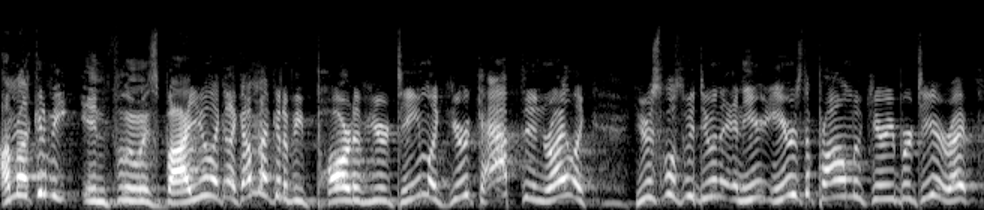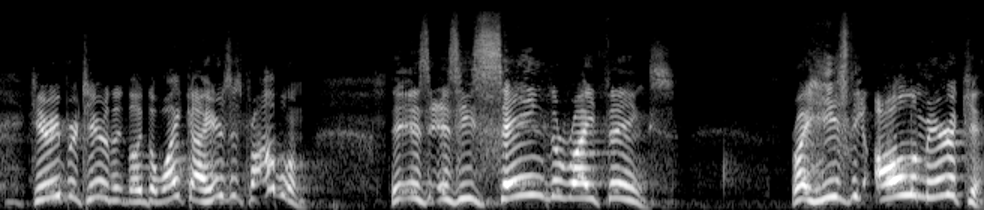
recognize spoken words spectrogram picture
I'm not gonna be influenced by you. Like, like I'm not gonna be part of your team. Like you're captain, right? Like you're supposed to be doing it. And here, here's the problem with Gary Bertier, right? Gary Bertier, the, like the white guy, here's his problem. Is, is he's saying the right things. Right? He's the all-American.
